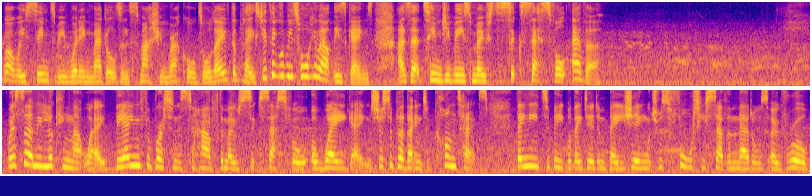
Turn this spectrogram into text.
Well, we seem to be winning medals and smashing records all over the place. Do you think we'll be talking about these games as uh, Team GB's most successful ever? We're certainly looking that way. The aim for Britain is to have the most successful away games. Just to put that into context, they need to beat what they did in Beijing, which was 47 medals overall.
